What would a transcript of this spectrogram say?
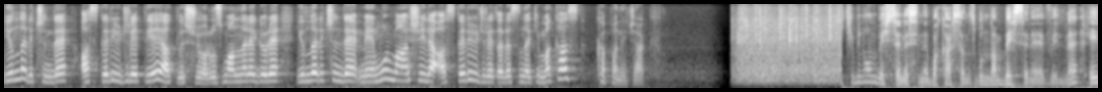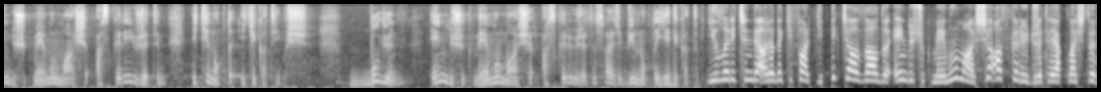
yıllar içinde asgari ücretliye yaklaşıyor. Uzmanlara göre yıllar içinde memur maaşıyla asgari ücret arasındaki makas kapanacak. 2015 senesine bakarsanız bundan 5 sene evveline en düşük memur maaşı asgari ücretin 2.2 katıymış. Bugün en düşük memur maaşı asgari ücretin sadece 1.7 katı. Yıllar içinde aradaki fark gittikçe azaldı. En düşük memur maaşı asgari ücrete yaklaştı.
